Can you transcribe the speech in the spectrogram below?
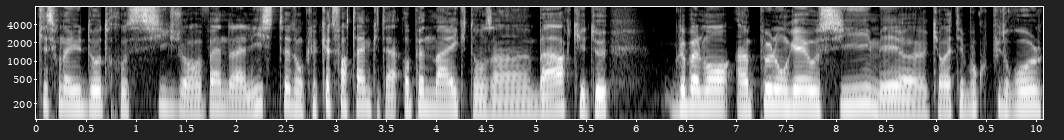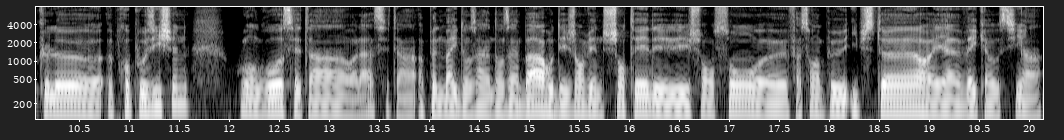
qu'est-ce qu'on a eu d'autre aussi que je reviens dans la liste? Donc le Cut for Time qui était un open mic dans un bar qui était globalement un peu longuet aussi, mais euh, qui aurait été beaucoup plus drôle que le euh, Proposition, où en gros c'est un voilà un open mic dans un dans un bar où des gens viennent chanter des, chansons euh, façon un peu hipster et avec aussi un,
